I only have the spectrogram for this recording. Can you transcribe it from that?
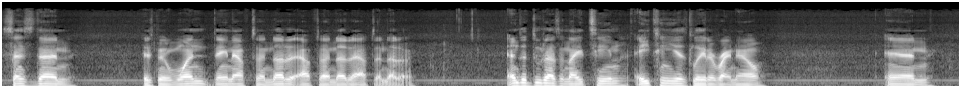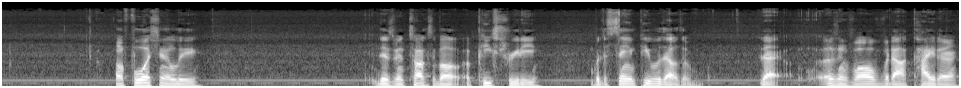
since then, it's been one thing after another, after another, after another. End of 2019, 18 years later, right now, and unfortunately, there's been talks about a peace treaty with the same people that was that was involved with Al Qaeda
